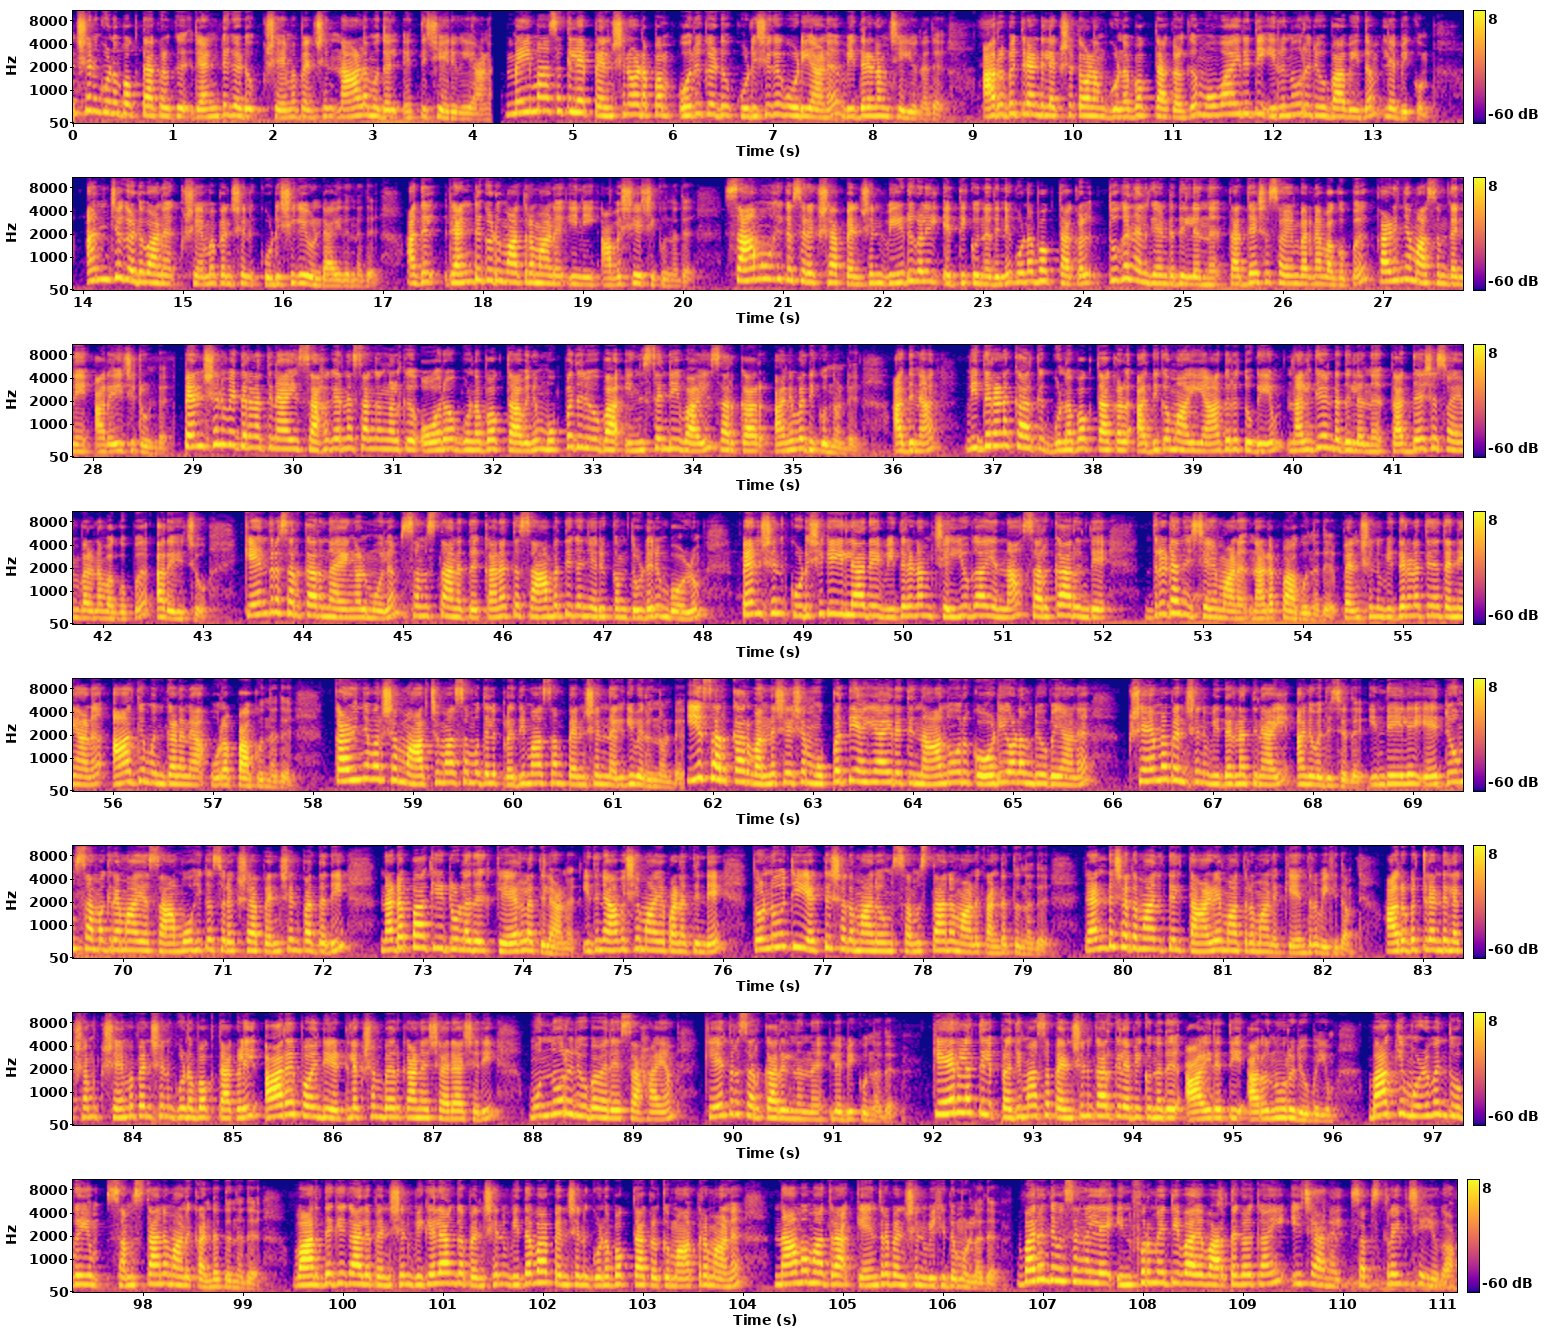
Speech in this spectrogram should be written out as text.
Pension ഗുണഭോക്താക്കൾക്ക് രണ്ട് ഗഡു ക്ഷേമ പെൻഷൻ നാളെ മുതൽ എത്തിച്ചേരുകയാണ്. മെയ് മാസത്തിലെ പെൻഷനോടൊപ്പം ഒരു ഗഡു കുടിശ്ശിക കൂടിയാണ് വിതരണം ചെയ്യുന്നത്. അറുപത്തിരണ്ട് ലക്ഷത്തോളം ഗുണഭോക്താക്കൾക്ക് മൂവായിരത്തി ഇരുന്നൂറ് രൂപ വീതം ലഭിക്കും. അഞ്ച് ഗഡുവാണ് ക്ഷേമ പെൻഷൻ കുടിശ്ശികയുണ്ടായിരുന്നത്. അതിൽ രണ്ട് ഗഡു മാത്രമാണ് ഇനി അവശേഷിക്കുന്നത്. സാമൂഹിക സുരക്ഷാ പെൻഷൻ വീടുകളിൽ എത്തിക്കുന്നതിന് ഗുണഭോക്താക്കൾ തുക നൽകേണ്ടതില്ലെന്ന് തദ്ദേശ സ്വയംഭരണ വകുപ്പ് കഴിഞ്ഞ മാസം തന്നെ അറിയിച്ചിട്ടുണ്ട്. പെൻഷൻ വിതരണത്തിനായി സഹകരണ സംഘങ്ങൾക്ക് ഓരോ ഗുണഭോക്താവിനും മുപ്പത് രൂപ ഇൻസെന്റീവായി സർക്കാർ അനുവദിക്കുന്നുണ്ട്. അതിനാൽ വിതരണക്കാർക്ക് ഗുണഭോക്താക്കൾ അധികമായി യാതൊരു തുകയും നൽകേണ്ടതില്ലെന്ന് തദ്ദേശ സ്വയംഭരണ വകുപ്പ് അറിയിച്ചു. കേന്ദ്ര സർക്കാർ നയങ്ങൾ മൂലം സംസ്ഥാനത്ത് കനത്ത സാമ്പത്തിക ഞെരുക്കം തുടരുമ്പോഴും പെൻഷൻ കുടിശ്ശികയില്ലാതെ വിതരണം ചെയ്യുക എന്ന സർക്കാരിന്റെ ദൃഢനിശ്ചയമാണ് നടപ്പാകുന്നത് പെൻഷൻ വിതരണത്തിന് തന്നെയാണ് ആദ്യ മുൻഗണന ഉറപ്പാക്കുന്നത്. കഴിഞ്ഞ വർഷം മാർച്ച് മാസം മുതൽ പ്രതിമാസം പെൻഷൻ നൽകി വരുന്നുണ്ട്. ഈ സർക്കാർ വന്ന ശേഷം മുപ്പത്തി അയ്യായിരത്തി നാനൂറ് കോടിയോളം രൂപയാണ് ക്ഷേമ പെൻഷൻ വിതരണത്തിനായി അനുവദിച്ചത്. ഇന്ത്യയിലെ ഏറ്റവും സമഗ്രമായ സാമൂഹിക സുരക്ഷാ പെൻഷൻ പദ്ധതി നടപ്പാക്കിയിട്ടുള്ളത് കേരളത്തിലാണ്. ഇതിനാവശ്യമായ പണത്തിന്റെ തൊണ്ണൂറ്റിയെട്ട് ശതമാനവും സംസ്ഥാനമാണ് കണ്ടെത്തുന്നത്. രണ്ട് ശതമാനത്തിൽ താഴെ മാത്രമാണ് കേന്ദ്രവിഹിതം. അറുപത്തിരണ്ട് ലക്ഷം ക്ഷേമ പെൻഷൻ ഗുണഭോക്താക്കളിൽ ആറ് പോയിന്റ് എട്ട് ലക്ഷം പേർക്കാണ് ശരാശരി മുന്നൂറ് രൂപ വരെ സഹായം കേന്ദ്ര സർക്കാരിൽ നിന്ന് ലഭിക്കുന്നത്. കേരളത്തിൽ പ്രതിമാസ പെൻഷൻകാർക്ക് ലഭിക്കുന്നത് ആയിരത്തി അറുന്നൂറ് രൂപയും ബാക്കി മുഴുവൻ തുകയും സംസ്ഥാനമാണ് കണ്ടെത്തുന്നത്. വാർദ്ധക്യകാല പെൻഷൻ വികലാംഗ പെൻഷൻ വിധവാ പെൻഷൻ ഗുണഭോക്താക്കൾക്ക് മാത്രമാണ് നാമമാത്ര കേന്ദ്ര പെൻഷൻ വിഹിതമുള്ളത്. വരും ദിവസങ്ങളിലെ ഇൻഫോർമേറ്റീവായ വാർത്തകൾക്കായി ഈ ചാനൽ സബ്സ്ക്രൈബ് ചെയ്യുക.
